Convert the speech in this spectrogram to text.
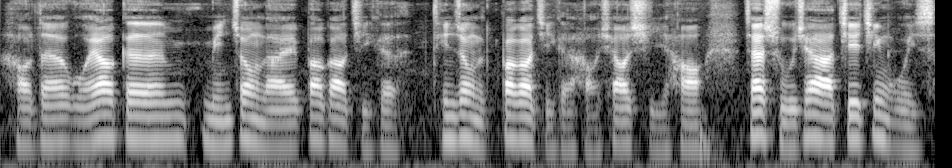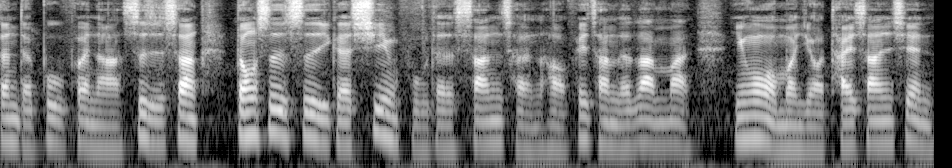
好的，我要跟民众来报告几个听众报告几个好消息。好，在暑假接近尾声的部分啊，事实上东势是一个幸福的山城，哈，非常的浪漫，因为我们有台山线。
